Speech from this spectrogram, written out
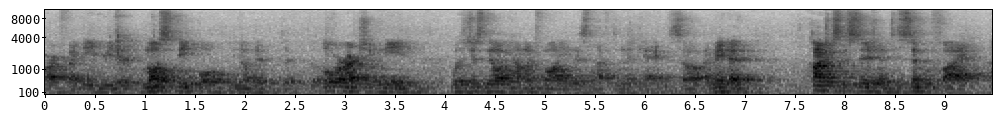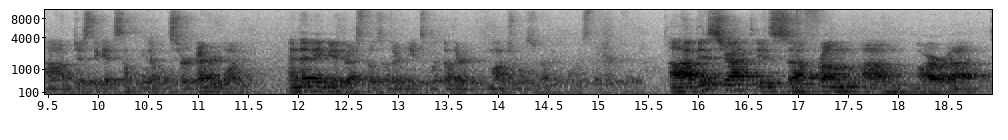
RFID reader. Most people, you know, the, the, the, overarching need was just knowing how much volume is left in the keg. So I made a conscious decision to simplify um, just to get something that would serve everyone, and then maybe address those other needs with other modules or other boards later. Uh, this shot is uh, from um, our uh,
